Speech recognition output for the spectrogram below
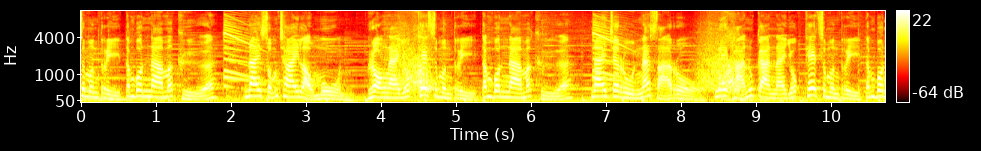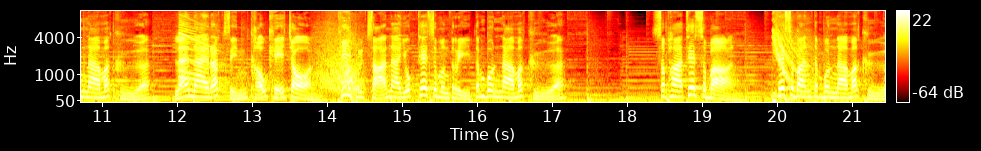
ศมนตรีตำบลนามะเขือ นายสมชายเหล่ามูล รองนายกเทศมนตรีตำบลนามะเขือ นายจรูนนาสาโร เลขานุการนายกเทศมนตรีตำบลนามะเขือ และนายรักษิณเขาเขจร ที่ปรึกษานายกเทศมนตรีตำบลนามะเขือ สภาเทศบาล เทศบาลตำบลนามะเขือ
